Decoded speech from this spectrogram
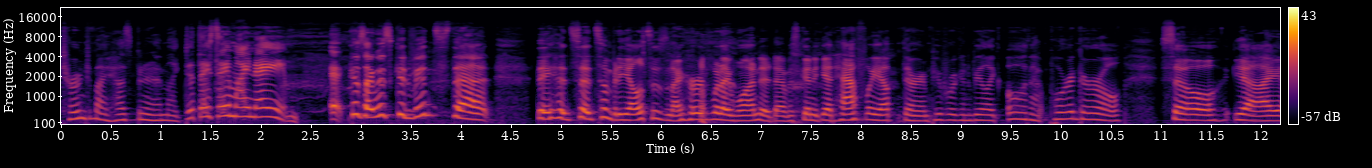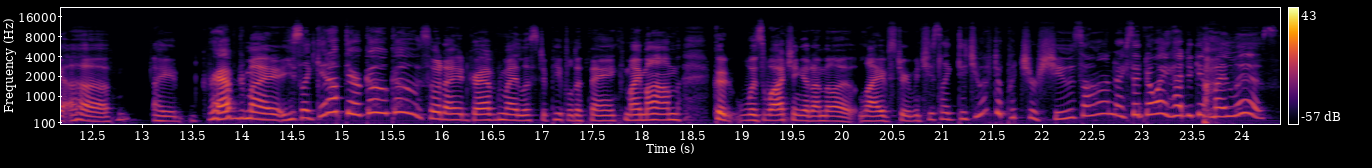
turned to my husband and I'm like, "Did they say my name?" Because I was convinced that they had said somebody else's, and I heard what I wanted. I was going to get halfway up there, and people were going to be like, "Oh, that poor girl." So yeah, I uh, I grabbed my. He's like, "Get up there, go, go!" So when I had grabbed my list of people to thank, my mom could was watching it on the live stream, and she's like, "Did you have to put your shoes on?" I said, "No, I had to get my list."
